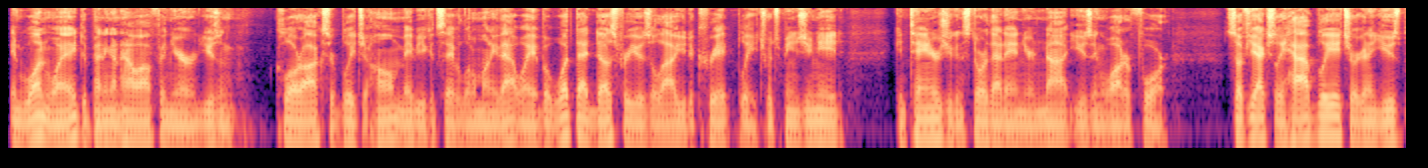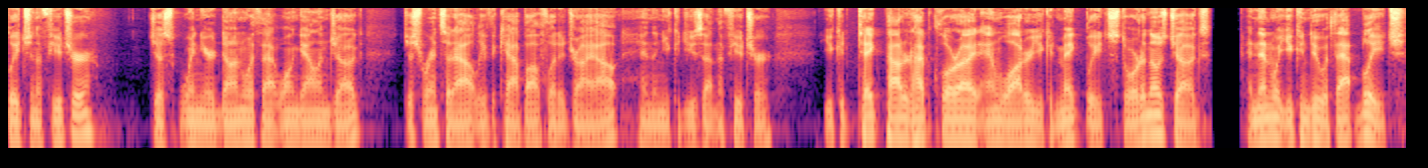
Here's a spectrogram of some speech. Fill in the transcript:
in one way, depending on how often you're using Clorox or bleach at home, maybe you could save a little money that way. But what that does for you is allow you to create bleach, which means you need containers you can store that in you're not using water for. So if you actually have bleach or are going to use bleach in the future, just when you're done with that one gallon jug, just rinse it out, leave the cap off, let it dry out, and then you could use that in the future. You could take powdered hypochlorite and water, you could make bleach, store it in those jugs, and then what you can do with that bleach,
